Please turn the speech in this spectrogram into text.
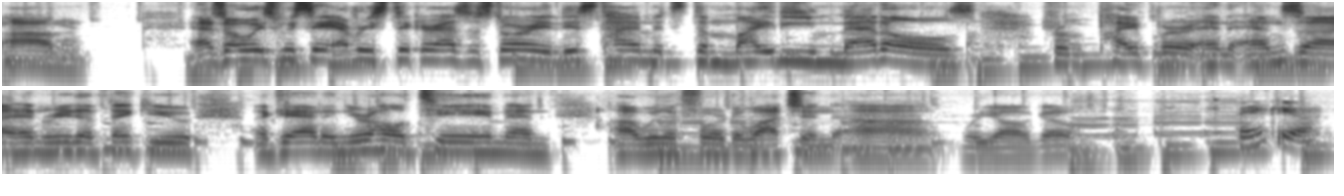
um, as always, we say every sticker has a story. This time it's the mighty medals from Piper and Enza. And Rita, thank you again and your whole team. And uh, we look forward to watching uh, where y'all go. Thank you.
